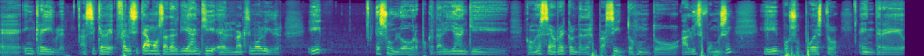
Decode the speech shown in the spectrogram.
eh, increíble. Así que felicitamos a Daddy Yankee, el máximo líder. Y es un logro, porque Daddy Yankee, con ese récord de Despacito junto a Luis Fonsi, y por supuesto, entre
